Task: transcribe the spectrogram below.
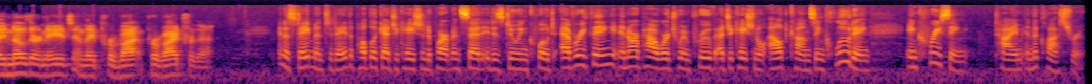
they know their needs and they provide provide for that. In a statement today, the Public Education Department said it is doing, quote, everything in our power to improve educational outcomes, including increasing time in the classroom.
